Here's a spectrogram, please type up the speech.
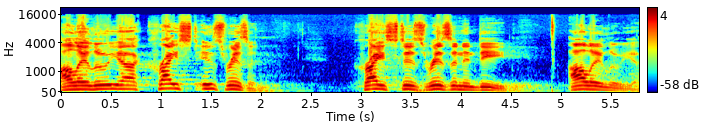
Alleluia, Christ is risen. Christ is risen indeed. Alleluia.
